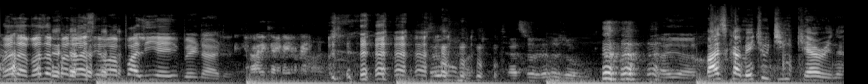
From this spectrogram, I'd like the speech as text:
manda, manda pra nós uma palhinha aí, Bernardo. Foi uma. Essa foi o jogo. Aí, ó. Basicamente o Jim Carrey, né?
